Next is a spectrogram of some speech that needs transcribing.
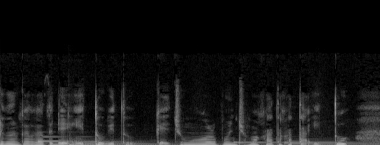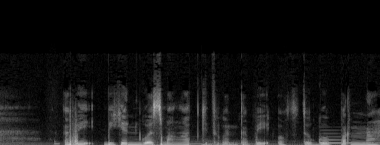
dengan kata-kata dia yang itu gitu. Kayak cuma walaupun cuma kata-kata itu tapi bikin gue semangat gitu kan. Tapi waktu itu gue pernah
